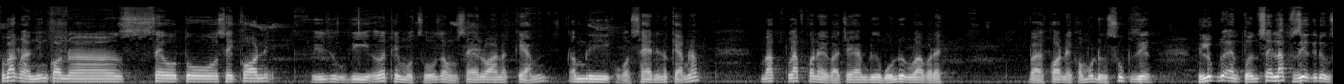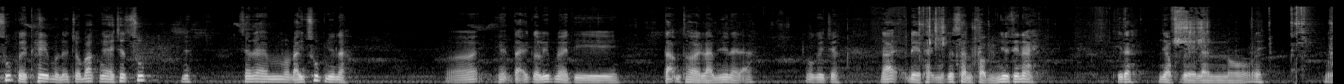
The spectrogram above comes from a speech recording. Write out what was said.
các bác làm những con uh, xe ô tô xe con ấy ví dụ vì ớt hay một số dòng xe loa nó kém âm ly của con xe đấy nó kém lắm. Bác lắp con này vào cho em đưa bốn đường loa vào đây. Và con này có một đường súp riêng. Thì lúc nữa em Tuấn sẽ lắp riêng cái đường súp này thêm vào nữa cho bác nghe chất súp nhé. Xem em nó đánh súp như nào. Đấy, hiện tại clip này thì tạm thời làm như này đã. Ok chưa? Đấy để thành một cái sản phẩm như thế này. Thì đây nhập về là nó đây nó,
